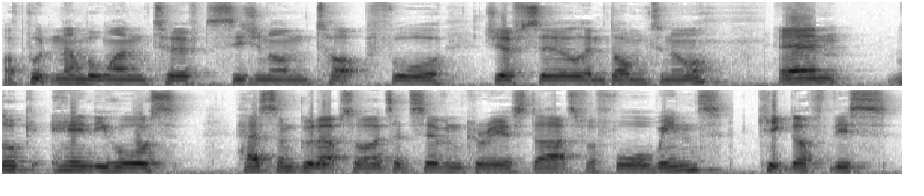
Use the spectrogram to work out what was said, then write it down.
I've put number one turf decision on top for Jeff Searle and Dom Tourneur. Um, look, Handy Horse has some good upsides, had seven career starts for four wins. Kicked off this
